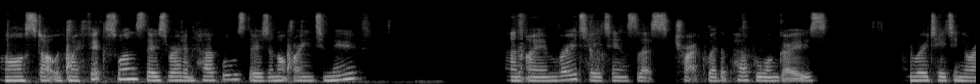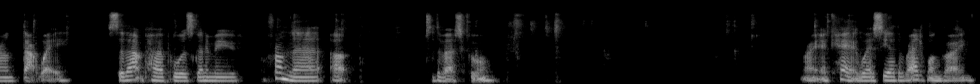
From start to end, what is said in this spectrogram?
I'll start with my fixed ones, those red and purples, those are not going to move. And I am rotating, so let's track where the purple one goes. Rotating around that way. So that purple is going to move from there up to the vertical. Right, okay, where's the other red one going?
